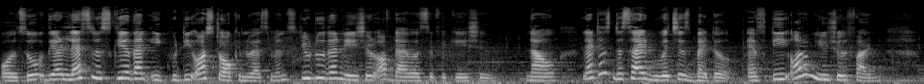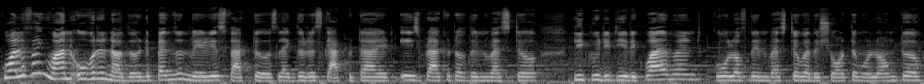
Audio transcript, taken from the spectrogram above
Also, they are less riskier than equity or stock investments due to their nature of diversification. Now, let us decide which is better, FD or a mutual fund. Qualifying one over another depends on various factors like the risk appetite, age bracket of the investor, liquidity requirement, goal of the investor whether short term or long term,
